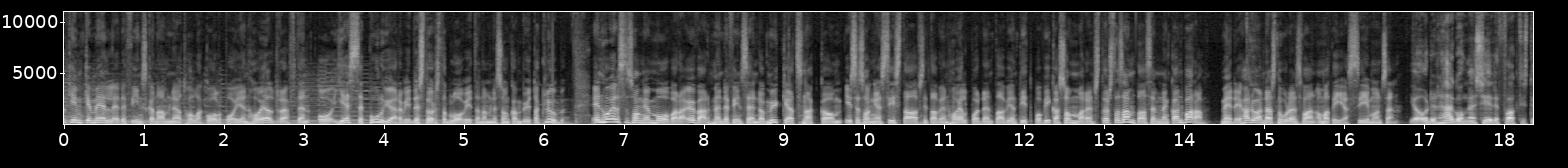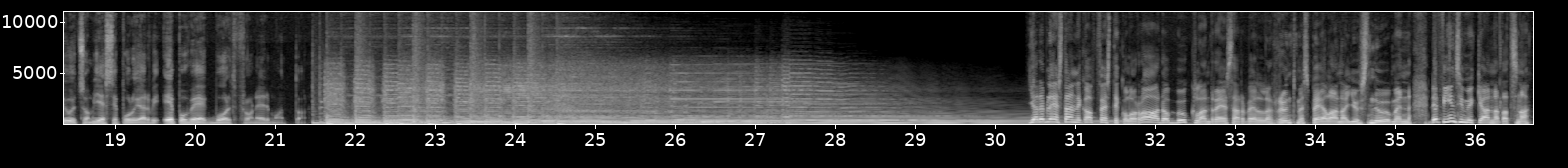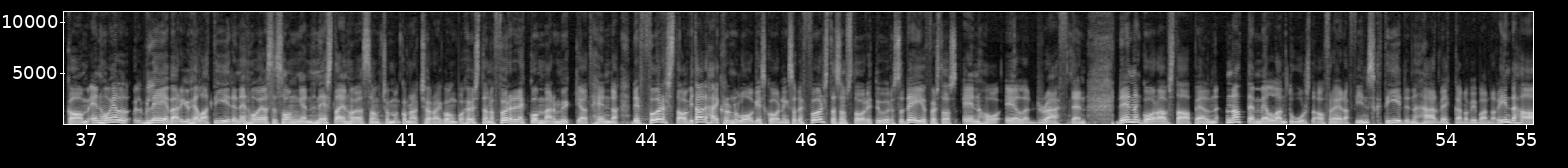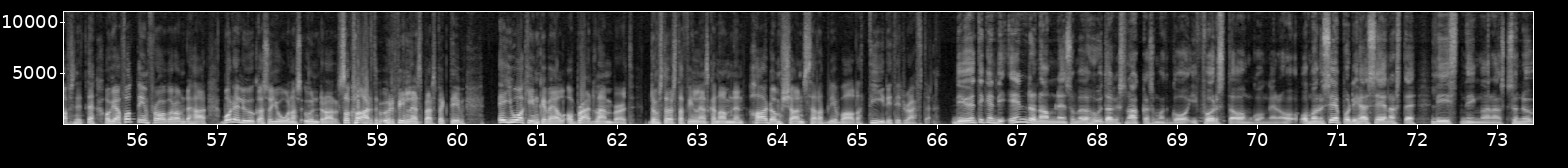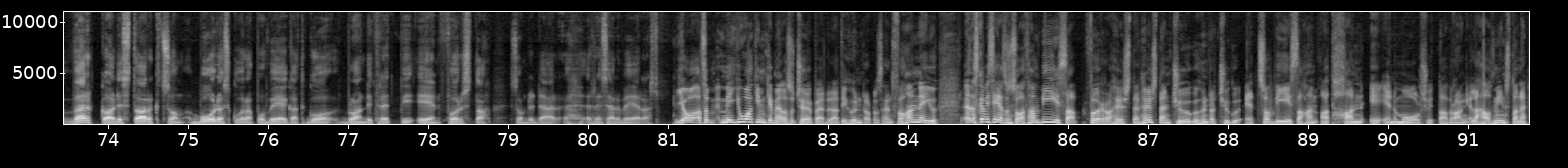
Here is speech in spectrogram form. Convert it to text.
Joakim Kemell är det finska namnet att hålla koll på i NHL-draften och Jesse Puljärvi det största blåvita namnet som kan byta klubb. NHL-säsongen må vara över, men det finns ändå mycket att snacka om. I säsongens sista avsnitt av NHL-podden tar vi en titt på vilka sommarens största samtalsämnen kan vara. Med dig har du Anders Nordensvan och Mattias Simonsen. Ja, och den här gången ser det faktiskt ut som Jesse Puljärvi är på väg bort från Edmonton. Ja, det blev Stanley Cup-fest i Colorado. Buckland reser väl runt med spelarna just nu, men det finns ju mycket annat att snacka om. NHL lever ju hela tiden. NHL-säsongen, nästa NHL-säsong som kommer att köra igång på hösten och före det kommer mycket att hända. Det första, om vi tar det här i kronologisk ordning, så det första som står i tur, så det är ju förstås NHL-draften. Den går av stapeln natten mellan torsdag och fredag finsk tid den här veckan då vi bandar in det här avsnittet. Och vi har fått in frågor om det här. Både Lukas och Jonas undrar såklart ur finländskt perspektiv, är Joakim Kemell och Brad Lambert, de största finländska namnen, har de chanser att bli valda tidigt i draften? Det är ju egentligen de enda namnen som överhuvudtaget snackas om att gå i första omgången. Och om man nu ser på de här senaste listningarna så nu verkar det starkt som båda skulle vara på väg att gå bland de 31 första som det där reserveras. Ja, alltså med Joakim Kemela så köper jag det där till 100 procent, för han är ju, eller ska vi säga som så att han visar förra hösten, hösten 2021, så visar han att han är en målskytt av rang, eller har åtminstone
